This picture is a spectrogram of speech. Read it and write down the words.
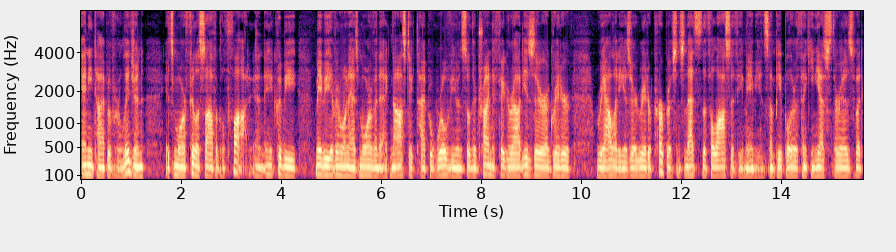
any type of religion, it's more philosophical thought. And it could be maybe everyone has more of an agnostic type of worldview, and so they're trying to figure out is there a greater reality? Is there a greater purpose? And so that's the philosophy, maybe. And some people are thinking, yes, there is, but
